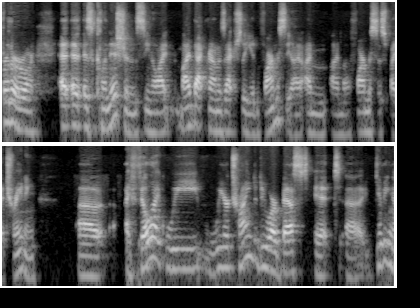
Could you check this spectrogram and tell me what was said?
Furthermore, as, clinicians, you know, I, my background is actually in pharmacy. I, am I'm, I'm a pharmacist by training. Uh, I feel like we we are trying to do our best at uh, giving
